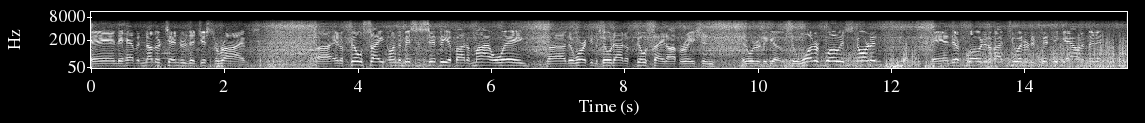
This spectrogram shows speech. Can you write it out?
and they have another tender that just arrived. Uh, at a fill site on the Mississippi about a mile away, uh, they're working to build out a fill site operation in order to go. So water flow is started, and they're flowing at about 250 gallon a minute,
